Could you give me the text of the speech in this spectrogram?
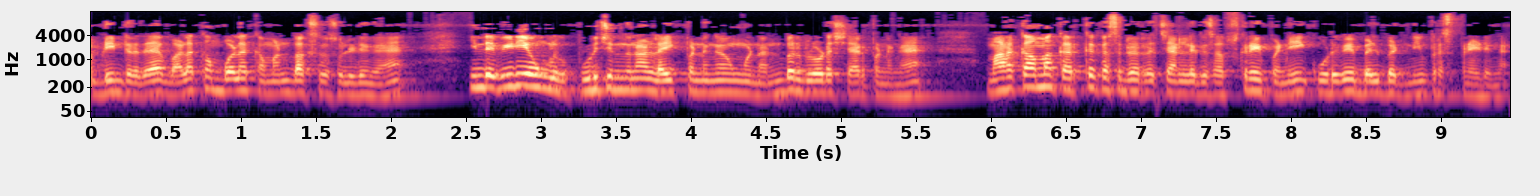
அப்படின்றத வழக்கம் போல் கமெண்ட் பாக்ஸில் சொல்லிடுங்க. இந்த வீடியோ உங்களுக்கு பிடிச்சிருந்தனா லைக் பண்ணுங்கள் உங்கள் நண்பர்களோட ஷேர் பண்ணுங்கள் மறக்காமல் கற்க கசடுற சேனலுக்கு சப்ஸ்கிரைப் பண்ணி கூடவே பெல் பட்டனையும் ப்ரெஸ் பண்ணிவிடுங்க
